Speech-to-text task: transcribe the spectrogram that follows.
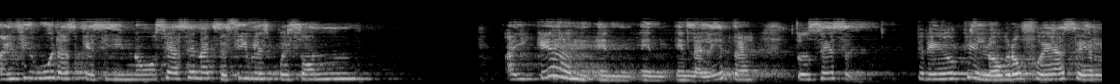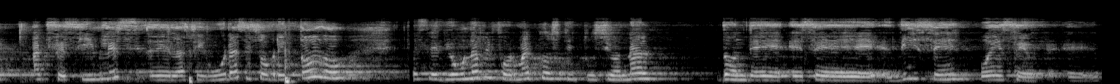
hay figuras que si no se hacen accesibles, pues son, ahí quedan en, en, la letra. Entonces, creo que el logro fue hacer accesibles eh, las figuras y sobre todo que se dio una reforma constitucional donde eh, se dice, pues, eh, eh,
